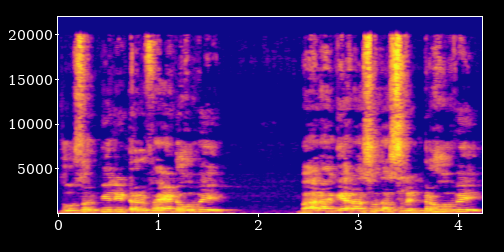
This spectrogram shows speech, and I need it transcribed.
200 ਰੁਪਏ ਲੀਟਰ ਰਿਫਾਈਂਡ ਹੋਵੇ 12 1100 ਦਾ ਸਿਲੰਡਰ ਹੋਵੇ।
